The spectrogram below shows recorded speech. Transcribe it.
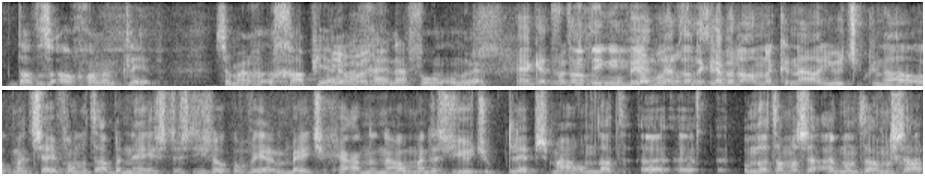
Dat is al gewoon een clip. Zeg maar een grapje Ja, en dan ga je die- naar het volgende onderwerp. Ja, ik heb het Maar al die dingen want ik heb een ander kanaal, YouTube kanaal, ook met 700 abonnees, dus die is ook alweer een beetje gaande nou. Maar dat is YouTube clips, maar omdat, eh, eh, omdat allemaal, zo- omdat allemaal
